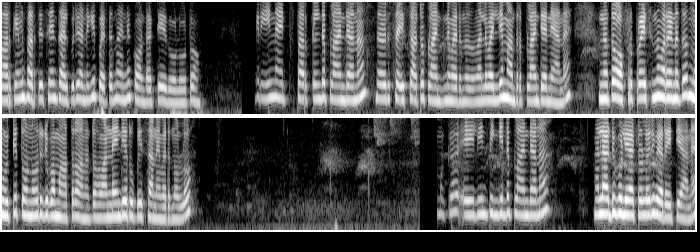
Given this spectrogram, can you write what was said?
പാർക്കിങ്ങിൽ പർച്ചേസ് ചെയ്യാൻ താല്പര്യം ഉണ്ടെങ്കിൽ പെട്ടെന്ന് തന്നെ കോൺടാക്ട് ചെയ്തോളൂ കേട്ടോ ഗ്രീൻ നൈറ്റ് സ്പാർക്കിളിന്റെ പ്ലാന്റ് ആണ്. ഒരു സൈസ് ആട്ടോ പ്ലാന്റിന് വരുന്നത്. നല്ല വലിയ മദർ പ്ലാന്റ് തന്നെയാണ്. ഇന്നത്തെ ഓഫർ പ്രൈസ് എന്ന് പറയുന്നത് നൂറ്റി തൊണ്ണൂറ് രൂപ മാത്രമാണ് കേട്ടോ വൺ നയന്റി റുപ്പീസ് ആണേ വരുന്നുള്ളൂ. നമുക്ക് ഏലിയൻ പിങ്കിന്റെ പ്ലാന്റ് നല്ല അടിപൊളിയായിട്ടുള്ളൊരു വെറൈറ്റി ആണ്.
